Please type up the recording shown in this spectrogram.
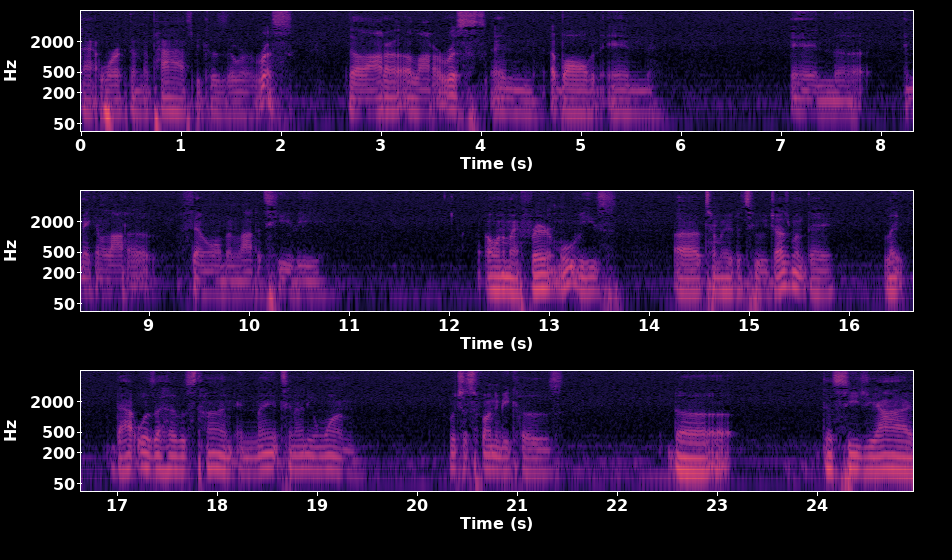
that worked in the past because there were risks. There a lot of a lot of risks in involved in in uh, in making a lot of film and a lot of TV. One of my favorite movies, uh, Terminator 2: Judgment Day, like that was ahead of its time in 1991, which is funny because the the CGI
